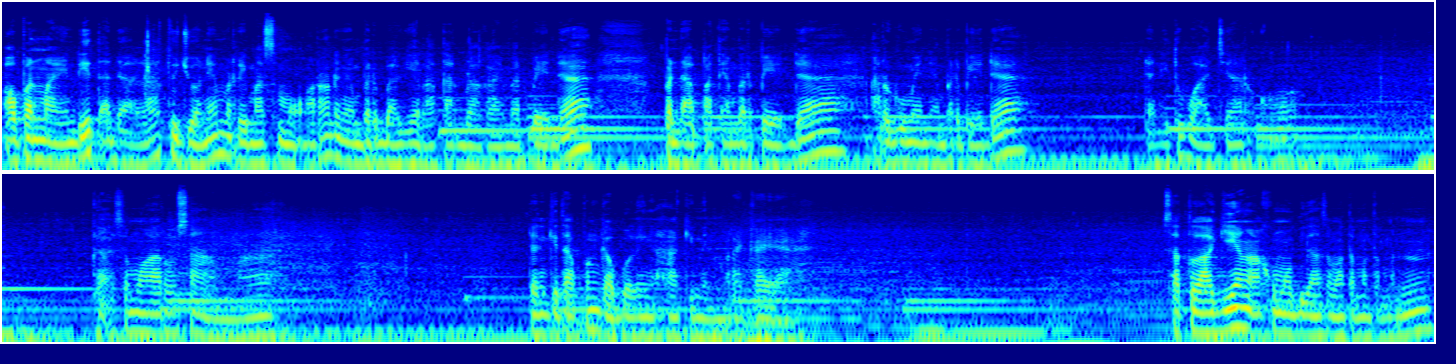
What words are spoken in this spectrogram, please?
Open minded adalah tujuannya menerima semua orang dengan berbagai latar belakang yang berbeda, pendapat yang berbeda, argumen yang berbeda, dan itu wajar kok. Gak semua harus sama. Dan kita pun gak boleh ngehakimin mereka ya. Satu lagi yang aku mau bilang sama teman-teman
